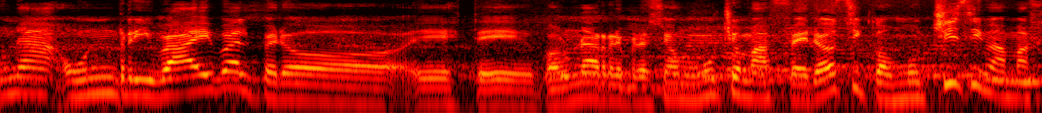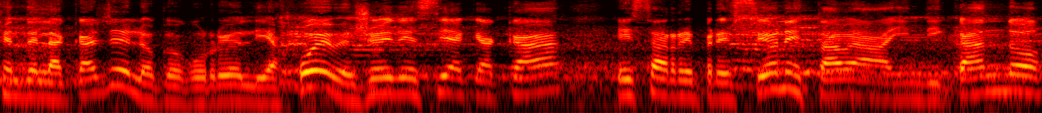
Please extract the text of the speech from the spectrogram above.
una, un revival, pero este, con una represión mucho más feroz y con muchísima más gente en la calle de lo que ocurrió el día jueves. Yo hoy decía que acá esa represión estaba indicando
